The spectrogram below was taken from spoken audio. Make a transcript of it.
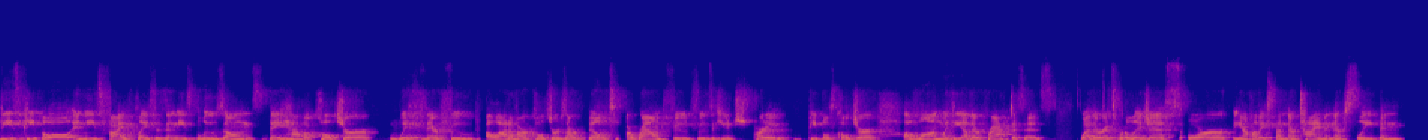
these people in these five places in these blue zones, they have a culture with their food. A lot of our cultures are built around food. Food's a huge part of people's culture, along with the other practices, whether it's religious or you know how they spend their time in their sleep and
